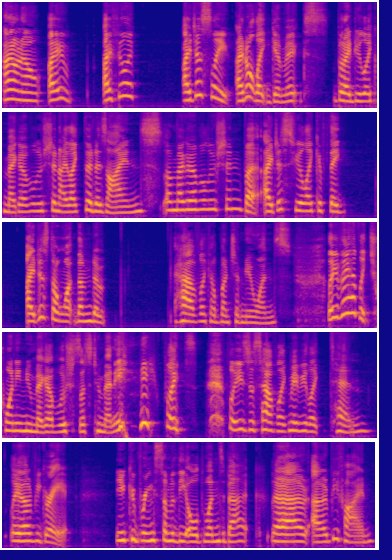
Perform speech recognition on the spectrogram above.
I don't know. I I feel like I just like I don't like gimmicks, but I do like Mega Evolution. I like the designs of Mega Evolution, but I just feel like if they I just don't want them to have like a bunch of new ones. Like if they had like 20 new Mega Evolutions, that's too many. please please just have like maybe like 10. Like that would be great. You could bring some of the old ones back. That I would be fine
